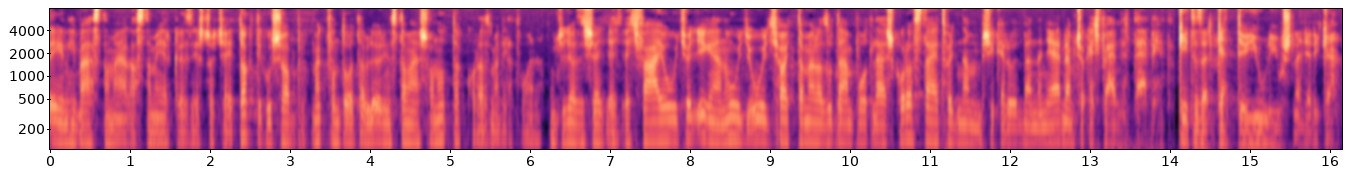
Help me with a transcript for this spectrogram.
én hibáztam el azt a mérkőzést. Hogyha egy taktikusabb, megfontoltabb Lőrinc Tamás van ott, akkor az meg lett volna. Úgyhogy az is egy, egy, egy fájó, úgyhogy igen, úgy, úgy hagytam el az utánpótlás korosztályt, hogy nem sikerült benne nyernem, csak egy felnőtt elbét. 2002. július 4-e.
